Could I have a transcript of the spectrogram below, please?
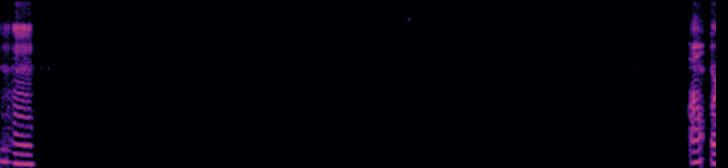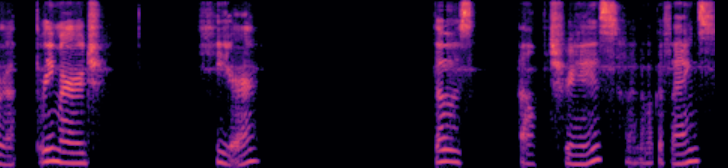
Hmm. Well, we're three merge here. Those elf trees, by the look of things.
